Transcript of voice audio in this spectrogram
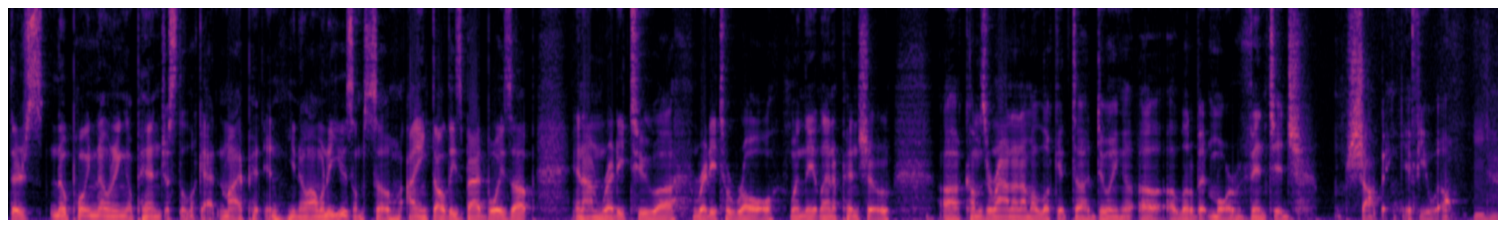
there's no point in owning a pen just to look at, in my opinion. You know, I want to use them, so I inked all these bad boys up, and I'm ready to uh, ready to roll when the Atlanta Pen Show uh, comes around, and I'm gonna look at uh, doing a, a, little bit more vintage shopping, if you will. Mm-hmm.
